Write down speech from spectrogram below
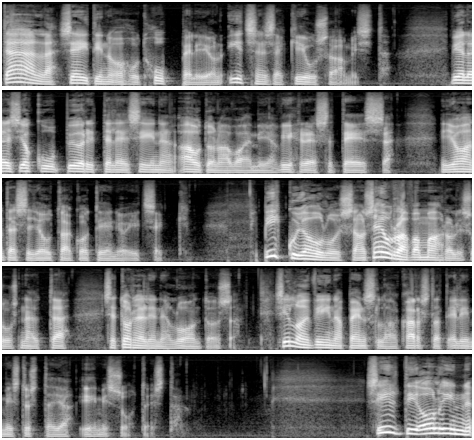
Täällä seitin ohut huppeli on itsensä kiusaamista. Vielä jos joku pyörittelee siinä auton avaimia vihreässä teessä, niin johan tässä joutaa kotiin jo itsekin. Pikkujouluissa on seuraava mahdollisuus näyttää se todellinen luontonsa. Silloin viina penslaa karstat elimistöstä ja ihmissuhteista. Silti olin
